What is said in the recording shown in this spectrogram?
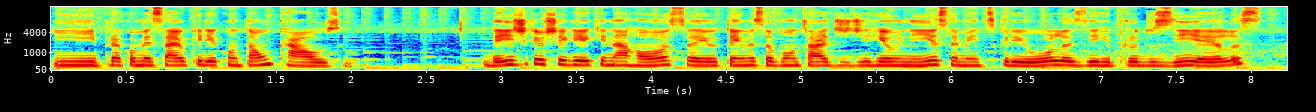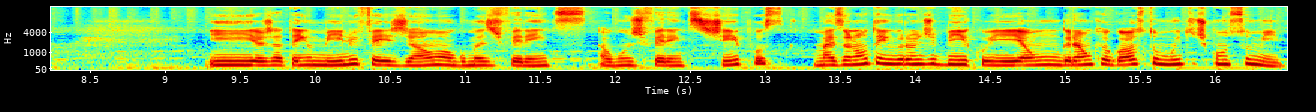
e para começar eu queria contar um caos. Desde que eu cheguei aqui na roça, eu tenho essa vontade de reunir as sementes crioulas e reproduzir elas. E eu já tenho milho e feijão, algumas diferentes, alguns diferentes tipos, mas eu não tenho grão de bico e é um grão que eu gosto muito de consumir.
